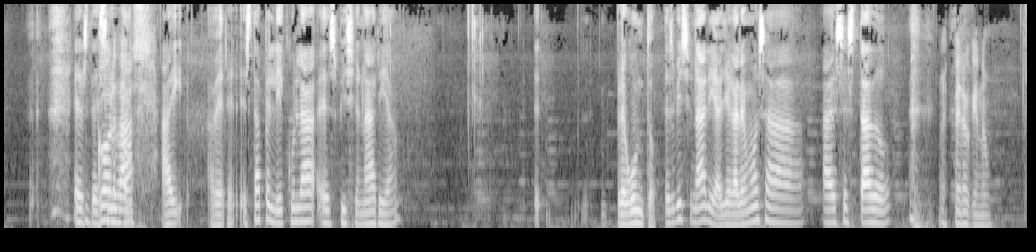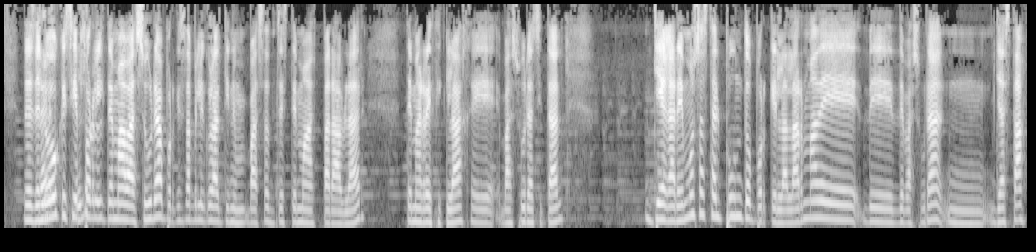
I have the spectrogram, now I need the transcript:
excesiva. Hay, a ver, esta película es visionaria. Pregunto, ¿es visionaria? ¿Llegaremos a, a ese estado? Espero que no. Desde Claro, luego que sí es por el tema basura, porque esta película tiene bastantes temas para hablar, tema reciclaje, basuras y tal. Llegaremos hasta el punto, porque la alarma de, de- de basura mm, ya está.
